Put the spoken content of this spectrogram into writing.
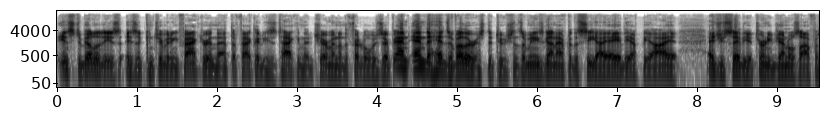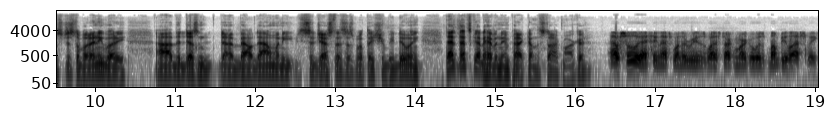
instability is, is, a contributing factor in that, the fact that he's attacking the chairman of the Federal Reserve and, and the heads of other institutions. I mean, he's gone after the CIA, the FBI, as you say, the Attorney General's office, just about anybody uh, that doesn't uh, bow down when he suggests this is what they should be doing. That that's got to have an impact on the stock market. Absolutely, I think that's one of the reasons why the stock market was bumpy last week.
